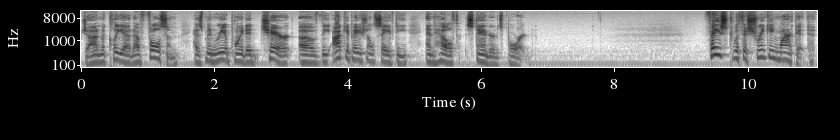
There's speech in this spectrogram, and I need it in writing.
John McLeod of Folsom has been reappointed chair of the Occupational Safety and Health Standards Board. Faced with a shrinking market,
